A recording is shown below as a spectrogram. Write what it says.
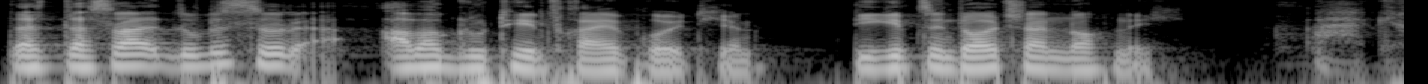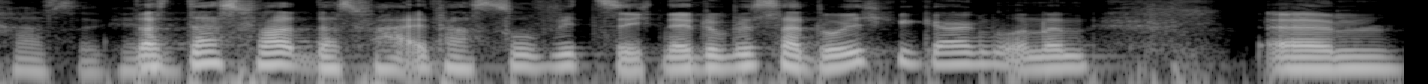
Das, das war, du bist so, aber glutenfreie Brötchen. Die gibt es in Deutschland noch nicht. Ah, krass, okay. Das, das, war, das war einfach so witzig. Ne? Du bist da durchgegangen und dann ähm,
